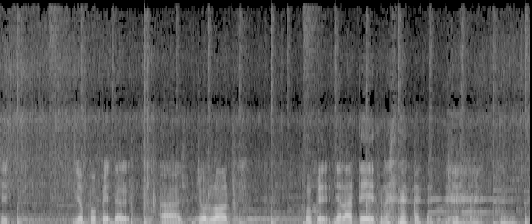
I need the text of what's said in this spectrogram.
chỉ giờ phố bể đợi à chỗ lọt. Phố bể nhớ là tê thế này.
